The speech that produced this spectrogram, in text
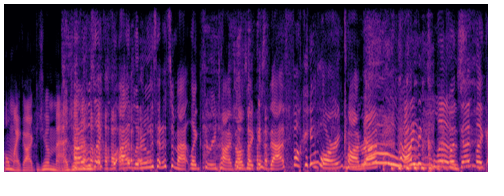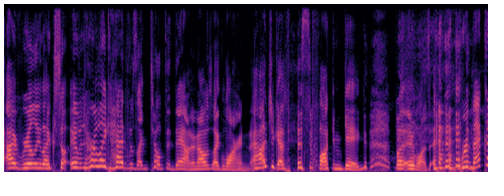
Oh my god, could you imagine? I was like, I literally said it to Matt like three times. I was like, "Is that fucking Lauren Conrad?" not even close. But then, like, I really like so it was her like head was like tilted down, and I was like, "Lauren, how'd you get this fucking gig?" But it wasn't. Rebecca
